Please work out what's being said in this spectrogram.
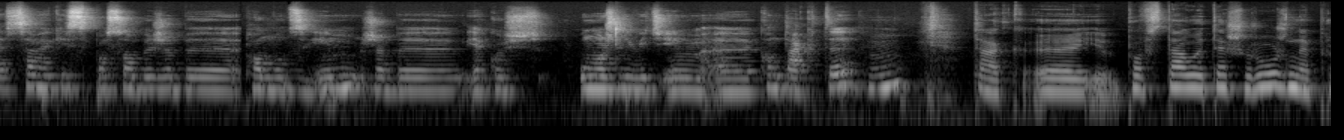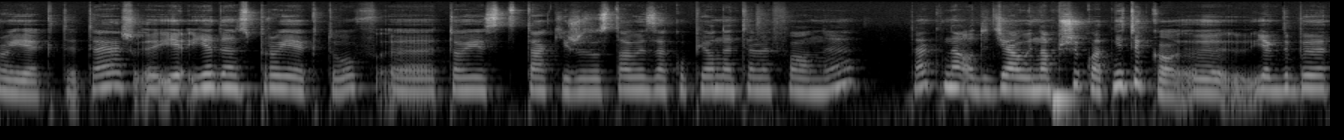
e, są jakieś sposoby, żeby pomóc im, żeby jakoś umożliwić im e, kontakty. Mhm. Tak, y, powstały też różne projekty. Też je- jeden z projektów to jest taki, że zostały zakupione telefony tak, na oddziały, na przykład nie tylko, jak gdyby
